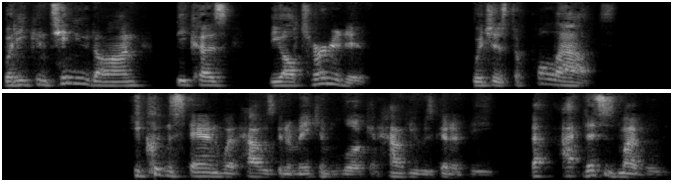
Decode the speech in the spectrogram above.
But he continued on because the alternative, which is to pull out, he couldn't stand what how it was going to make him look and how he was going to be. That, I, this is my belief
